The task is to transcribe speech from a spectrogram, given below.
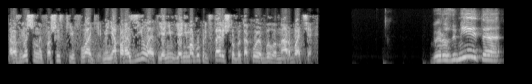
развешаны фашистские флаги. Меня поразило это. Я не, я не могу представить, чтобы такое было на Арбате. Ви розумієте,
